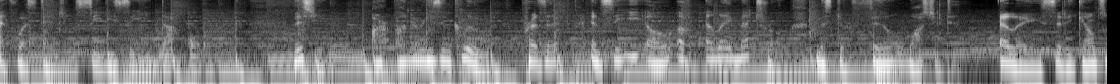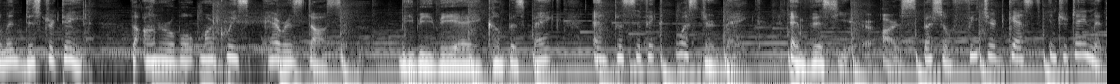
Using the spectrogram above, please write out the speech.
at westangelescdc.org. This year, our honorees include President and CEO of LA Metro, Mr. Phil Washington, LA City Councilman District 8, the Honorable Marqueece Harris Dawson, BBVA Compass Bank, and Pacific Western Bank. And this year, our special featured guest entertainment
